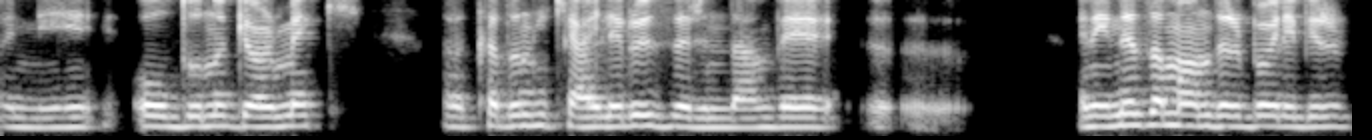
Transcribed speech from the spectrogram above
hani olduğunu görmek e, kadın hikayeleri üzerinden ve e, hani ne zamandır böyle bir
